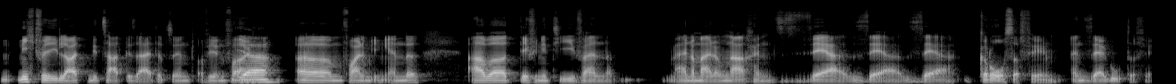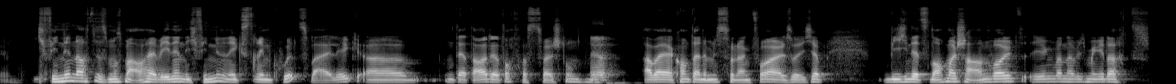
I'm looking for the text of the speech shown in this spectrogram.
nicht für die Leute, die zart beseitigt sind, auf jeden Fall. Ja. Ähm, vor allem gegen Ende. Aber definitiv ein, meiner Meinung nach, ein sehr, sehr, sehr großer Film. Ein sehr guter Film. Ich finde noch, das muss man auch erwähnen, ich finde ihn extrem kurzweilig. Äh, und der dauert ja doch fast zwei Stunden. Ja. Aber er kommt einem nicht so lang vor. Also ich habe, wie ich ihn jetzt nochmal schauen wollte, irgendwann habe ich mir gedacht,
